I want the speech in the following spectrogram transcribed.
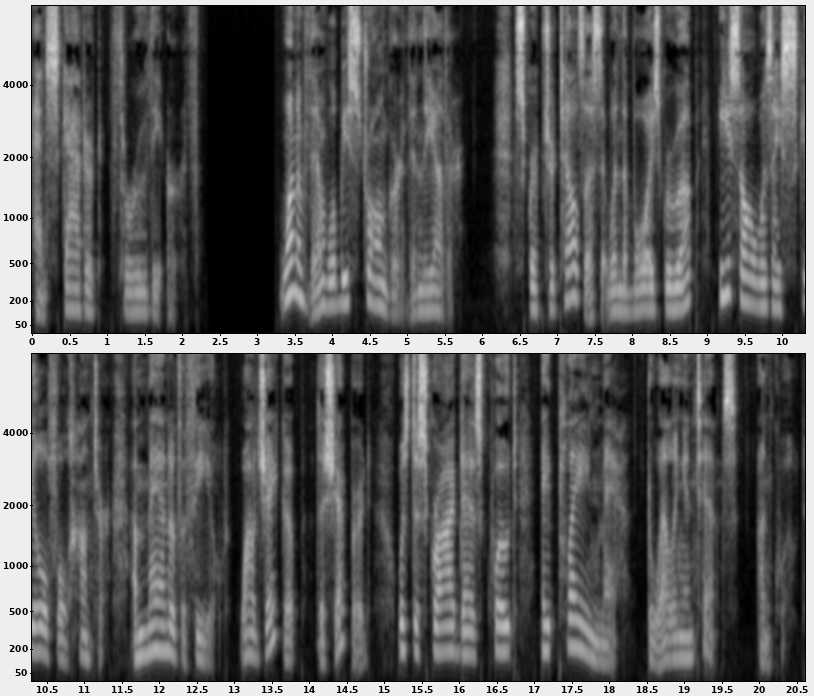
and scattered through the earth. One of them will be stronger than the other. Scripture tells us that when the boys grew up, Esau was a skillful hunter, a man of the field, while Jacob, the shepherd, was described as, quote, a plain man, dwelling in tents, unquote.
